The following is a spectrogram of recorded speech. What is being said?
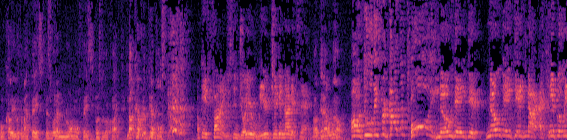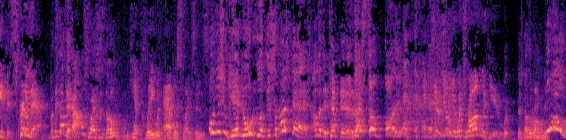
Well, Cody, look at my face. This is what a normal face is supposed to look like. Not covered in pimples. Okay, fine. Just enjoy your weird chicken nuggets then. okay, I will. Oh, dude, they forgot the toy. No, they didn't. No, they did not. I can't believe this. Screw them. But they got the apple slices, though. Well, we can't play with apple slices. Oh, yes, you can, dude. Look, it's a mustache. I'm a detective. That's so funny. Junior, what's wrong with you? But there's nothing wrong with me. Whoa,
